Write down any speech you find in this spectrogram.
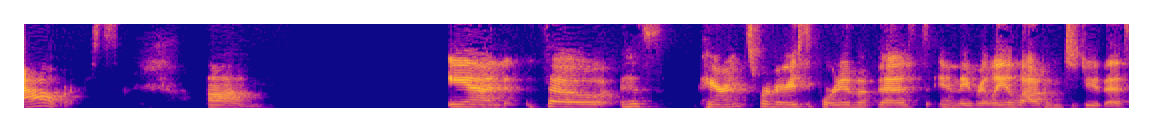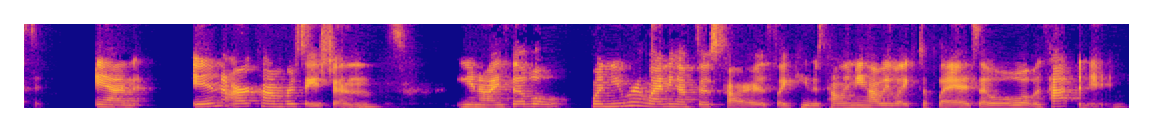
hours. Um, and so his parents were very supportive of this and they really allowed him to do this. And in our conversations, you know, I said, Well, when you were lining up those cars, like he was telling me how he liked to play, I said, Well, what was happening?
